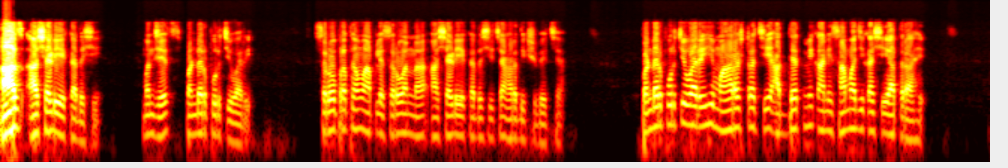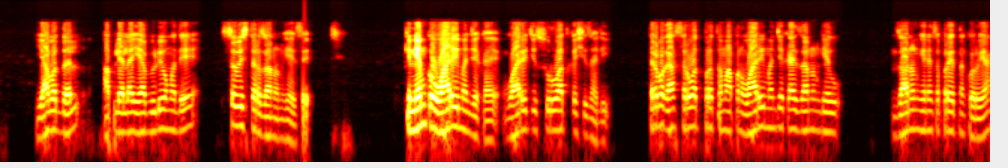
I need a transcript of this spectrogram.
आज आषाढी एकादशी म्हणजेच पंढरपूरची वारी. सर्वप्रथम आपल्या सर्वांना आषाढी एकादशीच्या हार्दिक शुभेच्छा. पंढरपूरची वारी ही महाराष्ट्राची आध्यात्मिक आणि सामाजिक अशी यात्रा आहे. याबद्दल आपल्याला या व्हिडिओमध्ये सविस्तर जाणून घ्यायचंय. की नेमकं वारी म्हणजे काय? वारीची सुरुवात कशी झाली? तर बघा सर्वात प्रथम आपण वारी म्हणजे काय जाणून घेऊ जाणून घेण्याचा प्रयत्न करूया.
